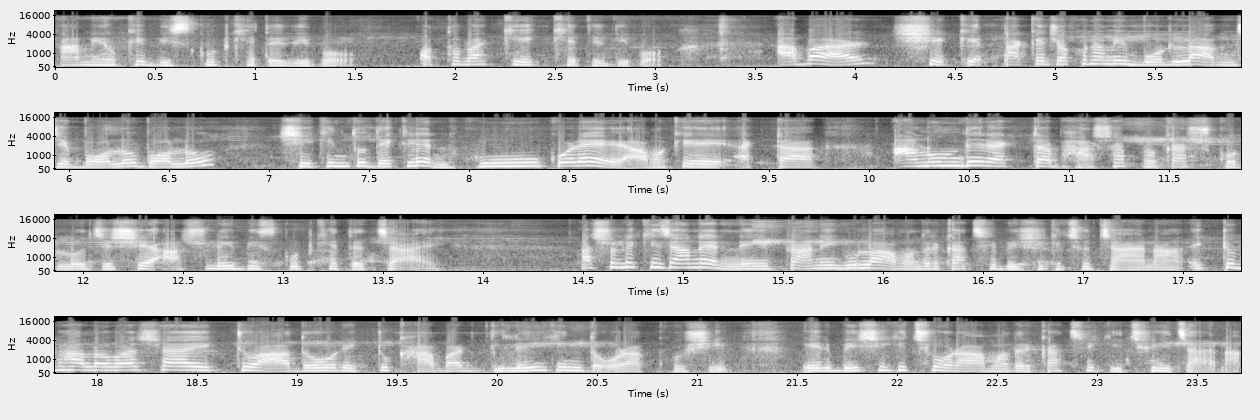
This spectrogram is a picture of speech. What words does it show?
আমি ওকে বিস্কুট খেতে দিব অথবা কেক খেতে দিব। আবার সে তাকে যখন আমি বললাম যে, বলো বলো, সে কিন্তু দেখলেন হু করে আমাকে একটা আনন্দের একটা ভাষা প্রকাশ করল যে, সে আসলেই বিস্কুট খেতে চায়। আসলে কি জানেন, এই প্রাণীগুলো আমাদের কাছে বেশি কিছু চায় না। একটু ভালোবাসা, একটু আদর, একটু খাবার দিলেই কিন্তু ওরা খুশি। এর বেশি কিছু ওরা আমাদের কাছে কিছুই চায় না।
